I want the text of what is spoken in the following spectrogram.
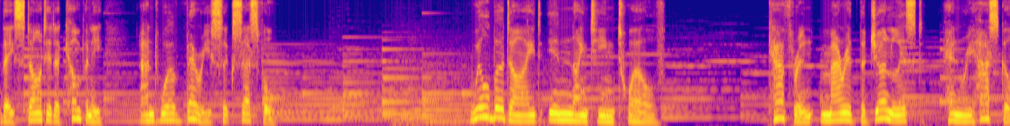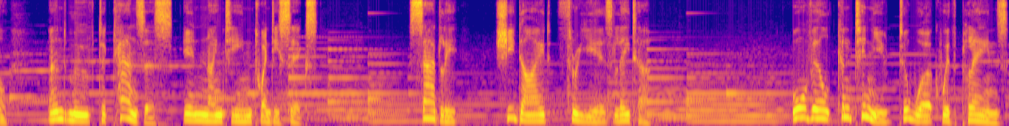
They started a company and were very successful. Wilbur died in 1912. Catherine married the journalist Henry Haskell and moved to Kansas in 1926. Sadly, she died three years later. Orville continued to work with planes.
